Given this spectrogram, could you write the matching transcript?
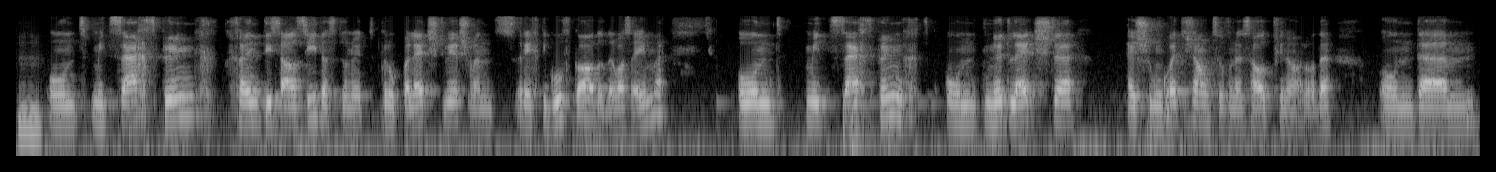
Mhm. Und mit sechs Punkten könnte es auch sein, dass du nicht Gruppe letzt wirst, wenn es richtig aufgeht oder was auch immer. Und mit sechs Punkten und nicht letzte hast du eine gute Chance auf ein Halbfinale, oder? Und ähm,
